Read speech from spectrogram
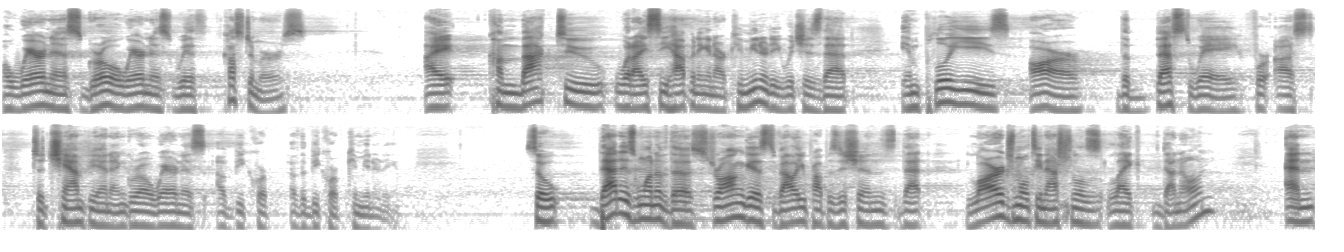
awareness, grow awareness with customers, I come back to what I see happening in our community, which is that employees are the best way for us to champion and grow awareness of B Corp of the B Corp community. So that is one of the strongest value propositions that large multinationals like Danone and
